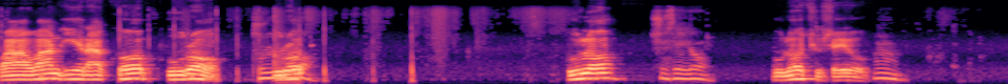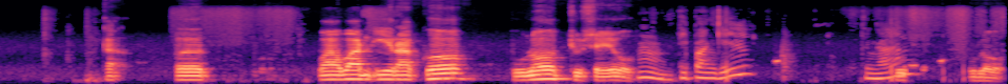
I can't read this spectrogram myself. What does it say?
Wawan Irago Buro. Buro. Bulo. Juseyo. Bulo Juseyo. Hmm. Eh, Wawan Irago Bulo Juseyo. Hmm. Dipanggil dengan Bulo.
